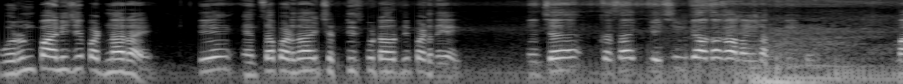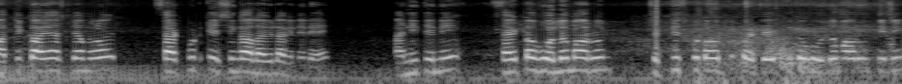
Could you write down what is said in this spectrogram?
वरून पाणी जे पडणार आहे ते यांचा पडदा आहे छत्तीस फुटावरती पडदे आहे यांच्या कसा केशिंग जादा घालावी लागते इथे. माती काळी असल्यामुळं साठ फूट केशिंग घालावी लागलेली आहे. आणि त्यांनी साईडला होलं मारून छत्तीस फुटावरती पडते तिथं होलं मारून त्यांनी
